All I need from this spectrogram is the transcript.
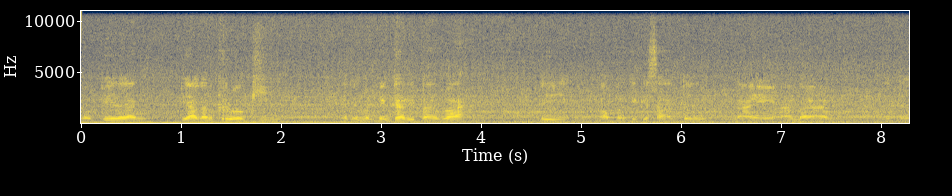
mobil kan dia akan grogi. Jadi mending dari bawah di oper gigi satu naik aman gitu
